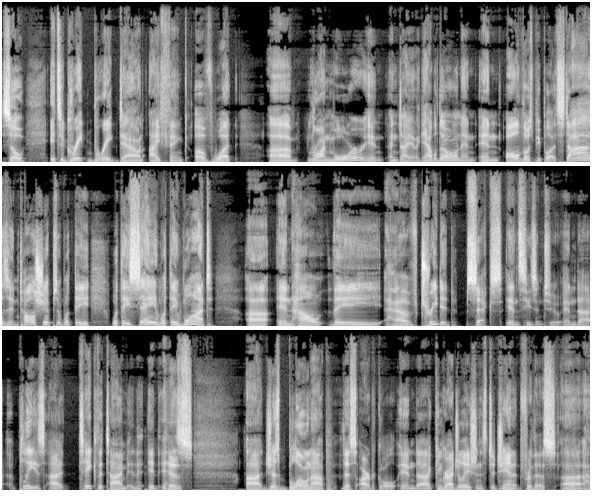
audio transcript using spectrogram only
So it's a great breakdown, I think, of what uh, Ron Moore and, and Diana Gabaldon and, and all those people at Starz and Tall Ships and what they what they say and what they want uh, and how they have treated sex in season two. And uh, please uh, take the time. It, it has uh, just blown up this article. And uh, congratulations to Janet for this uh,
